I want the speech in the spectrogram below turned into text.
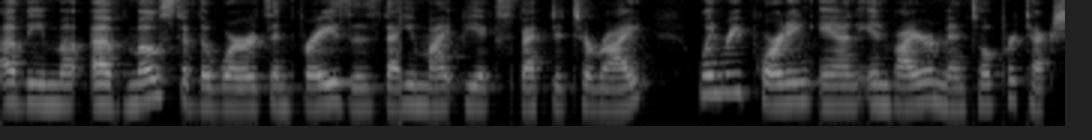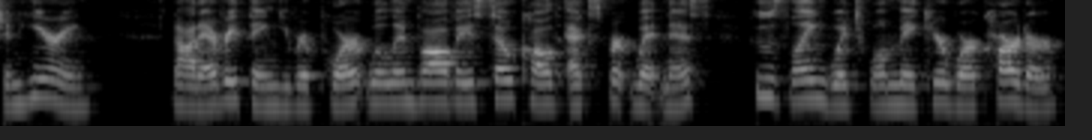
of, the, of most of the words and phrases that you might be expected to write when reporting an environmental protection hearing. Not everything you report will involve a so called expert witness whose language will make your work harder.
